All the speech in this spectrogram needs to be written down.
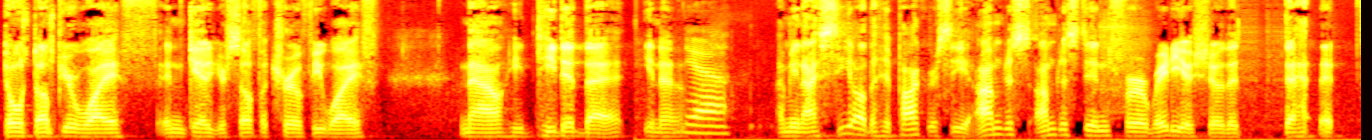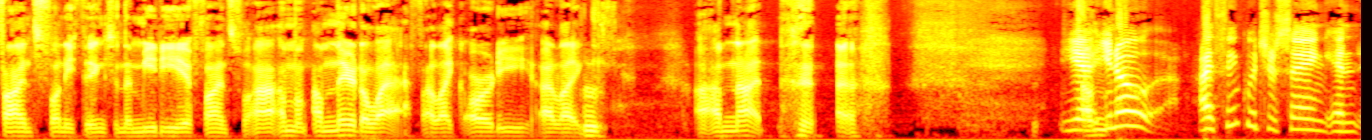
"Don't dump your wife and get yourself a trophy wife." Now he he did that, you know. yeah, I mean, I see all the hypocrisy. I'm just I'm just in for a radio show that that, that finds funny things, and the media finds. fu- I- I'm I'm there to laugh. I like Artie. I like. I'm not. Uh, yeah. Um, you know, I think what you're saying, and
